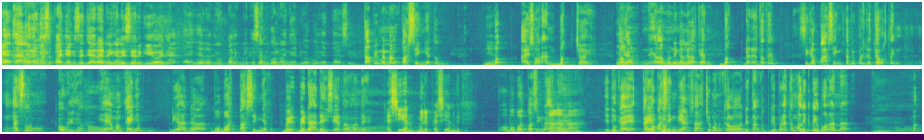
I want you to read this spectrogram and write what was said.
Eta orang mah sepanjang sejarah dengan Sergio nya anjir anu paling berkesan golnya dua gol eta sih. Tapi memang passingnya tuh Iya. bek, suaraan bek coy. Oh, Lamun ini lamun ningali latihan bek dan eta teh siga passing tapi pas ditewak teh ngasleng. Oh gitu. Iya emang kayaknya dia ada bobot passingnya be- beda deh si eta mah deh. Asian mirip Asian gitu. Oh bobot passingnya aneh ya. Ah, ah. Jadi kayak kayak passing biasa, cuman kalau ditangkap kiper eta malik deui bolana. Ma-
